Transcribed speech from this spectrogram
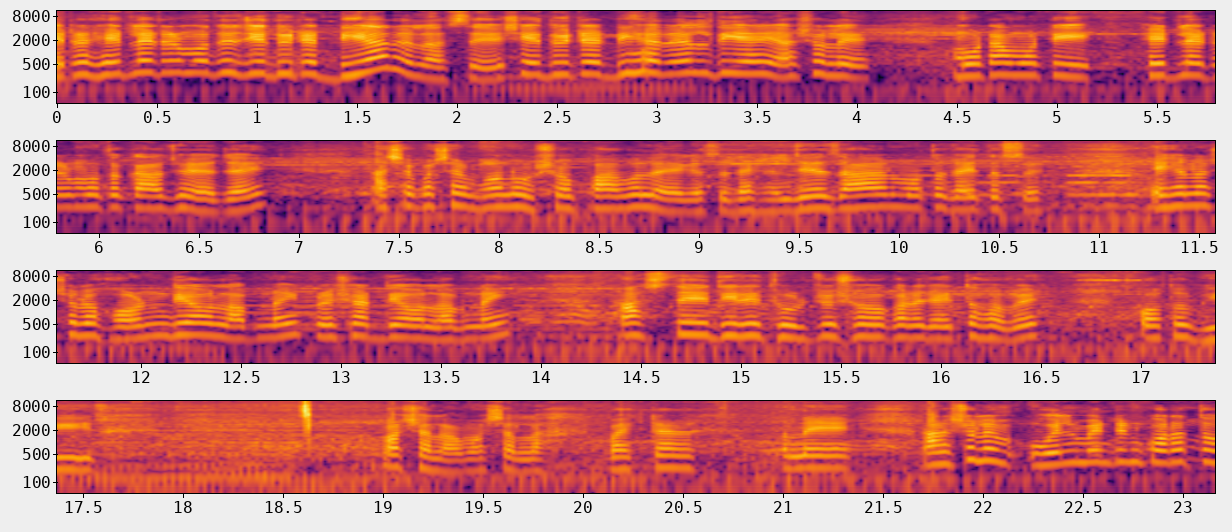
এটার হেডলাইটের মধ্যে যে দুইটা ডিআরএল আছে, সেই দুইটা ডিআরএল দিয়ে আসলে মোটামুটি হেডলাইটের মতো কাজ হয়ে যায়। আশেপাশের মানুষ সব পাগল হয়ে গেছে, দেখেন, যে যার মতো যাইতেছে। এখানে আসলে হর্ন দিয়েও লাভ নাই প্রেশার দিয়েও লাভ নাই। আস্তে ধীরে ধৈর্য সহকারে যাইতে হবে। কত ভিড়। মাশাল্লাহ মাশাল্লাহ বাইকটার মানে আর আসলে ওয়েল মেনটেন করা তো,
